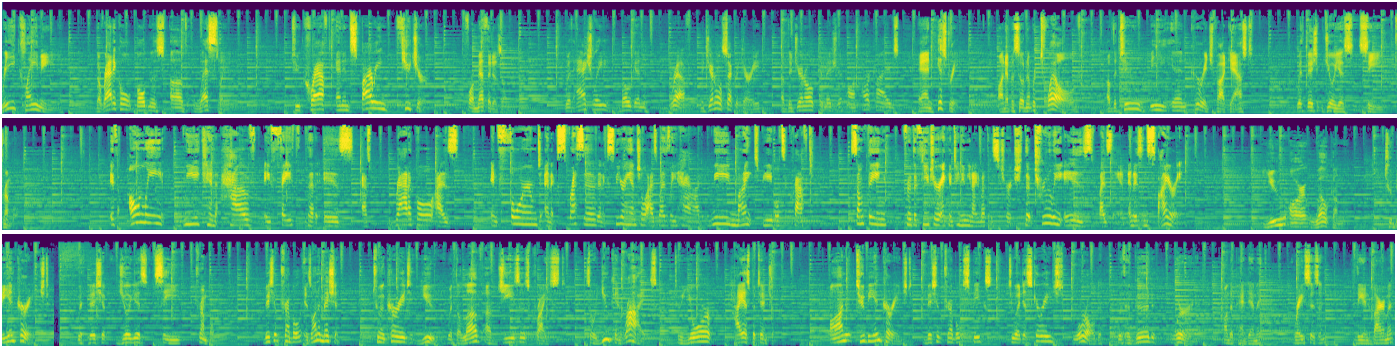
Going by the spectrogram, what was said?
reclaiming the radical boldness of Wesley to craft an inspiring future for Methodism with Ashley Boggan Dreff, the General Secretary of the General Commission on Archives and History, on episode number 12 of the To Be Encouraged podcast with Bishop Julius C. Trimble if only we can have a faith that is as radical, as informed and expressive and experiential as Wesley had, we might be able to craft something for the future and continuing United Methodist Church that truly is Wesleyan and is inspiring. You are welcome to be encouraged with Bishop Julius C. Trimble. Bishop Trimble is on a mission to encourage you with the love of Jesus Christ so you can rise to your highest potential. On To Be Encouraged, Bishop Trimble speaks to a discouraged world with a good word on the pandemic, racism, the environment,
